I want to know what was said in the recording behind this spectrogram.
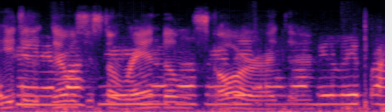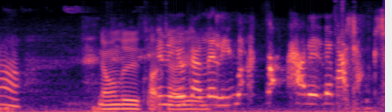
He just- there was just a random scar right there. No one looted clock And tower it in my socks.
